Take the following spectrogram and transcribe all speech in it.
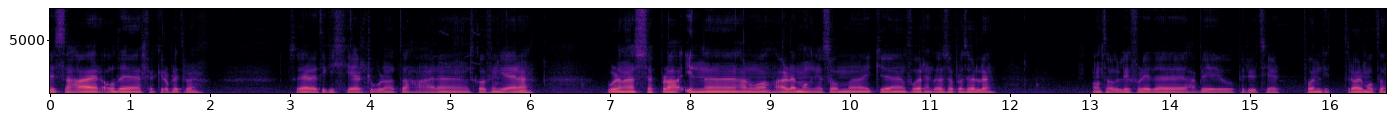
disse her, og det fucker opp litt, tror jeg. Så jeg vet ikke helt hvordan dette her eh, skal fungere. Hvordan er søpla inne her nå? Er det mange som eh, ikke får henta søpla si? Antagelig fordi det her blir jo prioritert på en litt rar måte.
